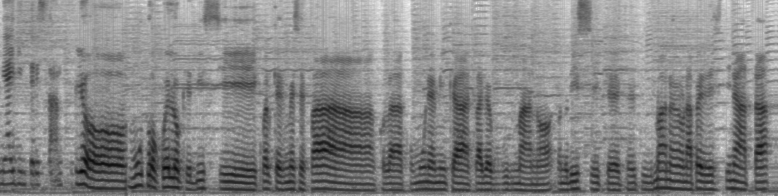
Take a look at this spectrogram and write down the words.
ne hai di interessanti. Io mutuo quello che dissi qualche mese fa con la comune amica Claudia Guzmano, quando dissi che Guzmano è una predestinata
